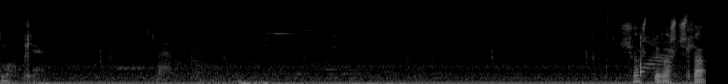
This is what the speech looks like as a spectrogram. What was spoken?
먹게 来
